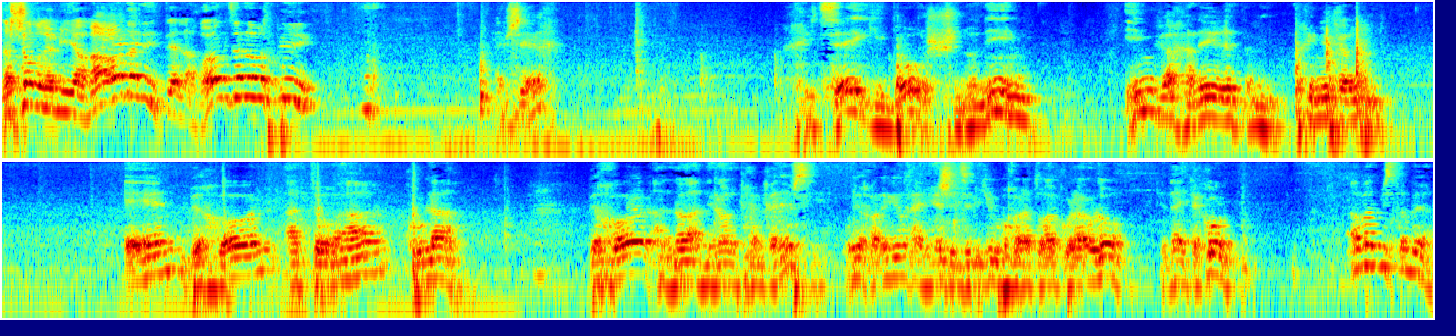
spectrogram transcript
לשון רמייה, מה עוד אני אתן לך? עוד זה לא מספיק. המשך. חיצי גיבור שנונים עם גחלי רתמים, אחים יקרים. אין בכל התורה כולה. בכל, אני לא, אני לא מבחן קנבסקי, הוא יכול להגיד לך אם יש את זה בדיוק בכל התורה כולה או לא, כדאי את הכל. אבל מסתבר.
